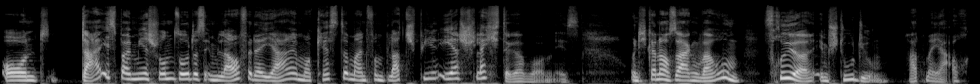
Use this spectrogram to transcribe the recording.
Und da ist bei mir schon so, dass im Laufe der Jahre im Orchester mein vom Blattspielen eher schlechter geworden ist. Und ich kann auch sagen, warum. Früher im Studium hat man ja auch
